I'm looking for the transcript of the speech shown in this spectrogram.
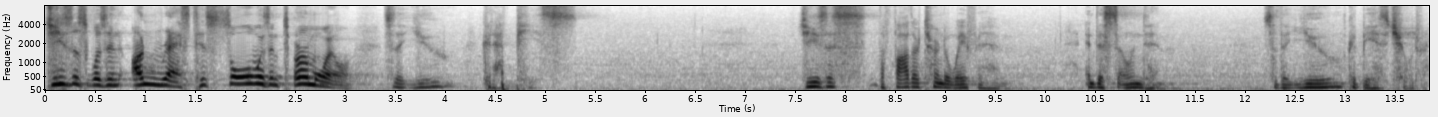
Jesus was in unrest. His soul was in turmoil so that you could have peace. Jesus, the Father, turned away from him and disowned him so that you could be his children.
